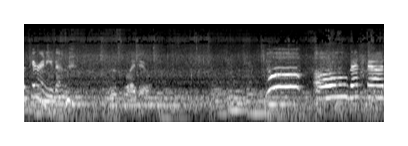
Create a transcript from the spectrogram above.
the parent even. this is what I do. oh, that's bad.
